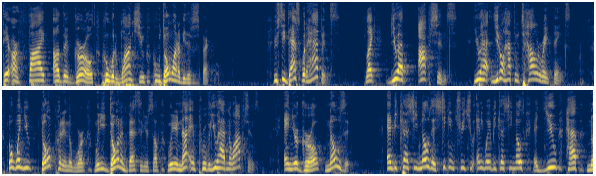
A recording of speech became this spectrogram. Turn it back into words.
there are five other girls who would want you who don't want to be disrespectful. You see, that's what happens. Like you have options. You have you don't have to tolerate things. But when you don't put in the work, when you don't invest in yourself, when you're not improving, you have no options. And your girl knows it. And because she knows it, she can treat you anyway because she knows that you have no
